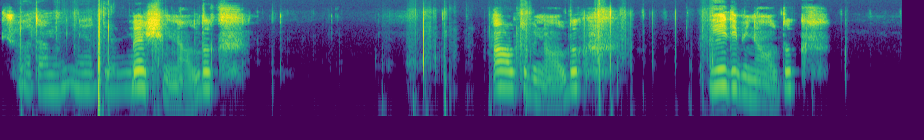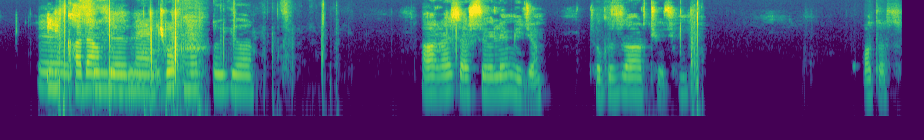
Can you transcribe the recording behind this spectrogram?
Şu adam ne diyor? Beş bin olduk. Altı bin olduk. Yedi bin olduk. Ee, İlk adam dövmeye çok mutluyum. Arkadaşlar söylemeyeceğim. Çok hızlı artıyor çünkü. Atat.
